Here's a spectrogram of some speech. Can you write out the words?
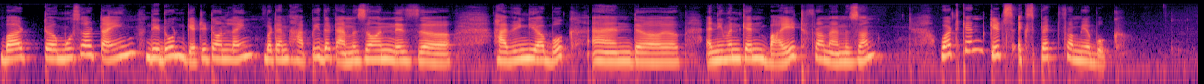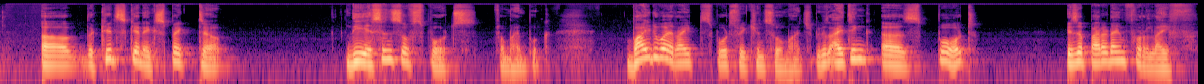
But uh, most of the time they don't get it online. But I'm happy that Amazon is uh, having your book and uh, anyone can buy it from Amazon. What can kids expect from your book? Uh, the kids can expect the essence of sports from my book why do I write sports fiction so much? Because I think sport is a paradigm for life.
